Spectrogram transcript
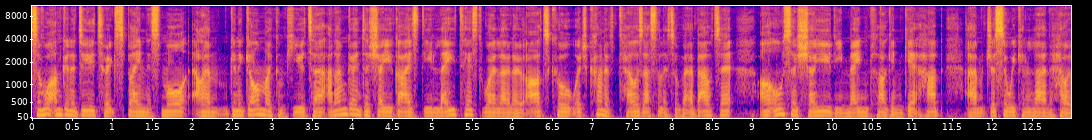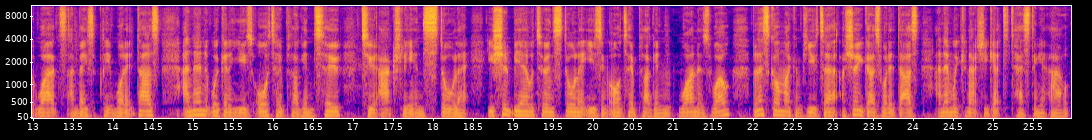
So what I'm going to do to explain this more, I'm going to go on my computer and I'm going to show you guys the latest Wololo article which kind of tells us a little bit about it. I'll also show you the main plugin GitHub um, just so we can learn how it works and basically what it does and then we're going to use AutoPlugin 2 to actually install it. You should be able to install it using AutoPlugin 1 as well but let's go on my computer, I'll show you guys what it does and then we can actually get to testing it out.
